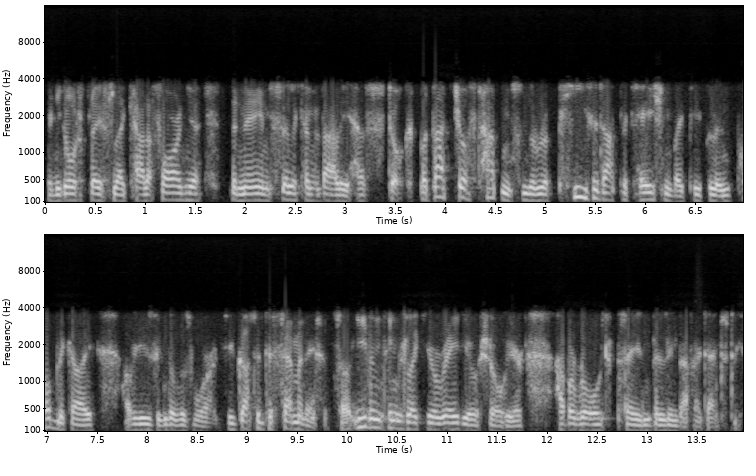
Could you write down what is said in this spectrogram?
When you go to places like California, the name Silicon Valley has stuck, but that just happens from the repeated application by people in public eye of using those words. You've got to disseminate it. So even things like your radio show here have a role to play in building that identity.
